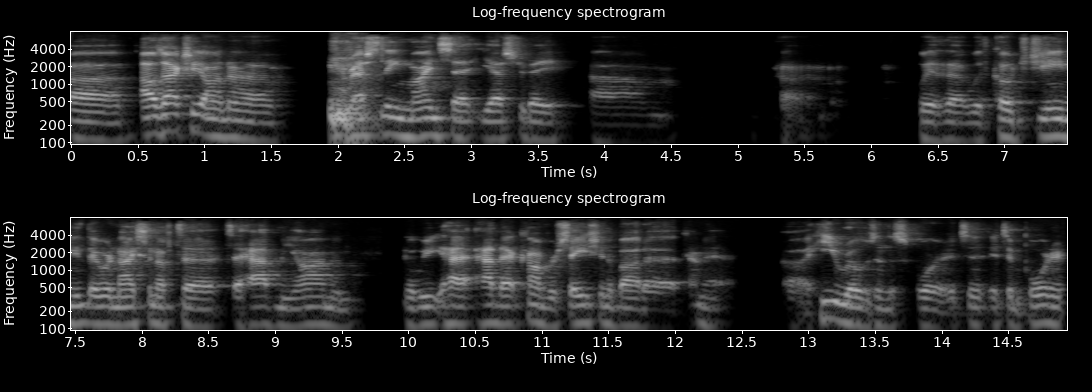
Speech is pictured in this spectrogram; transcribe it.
uh, I was actually on a wrestling mindset yesterday um, uh, with uh, with Coach Gene. They were nice enough to to have me on, and you know, we ha- had that conversation about uh, kind of uh, heroes in the sport. It's it's important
